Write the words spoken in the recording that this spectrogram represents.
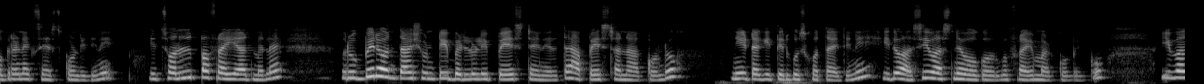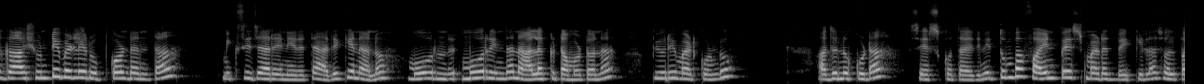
ಒಗ್ಗರಣೆಗೆ ಸೇರಿಸ್ಕೊಂಡಿದ್ದೀನಿ. ಇದು ಸ್ವಲ್ಪ ಫ್ರೈ ಆದಮೇಲೆ ರುಬ್ಬಿರೋಂಥ ಶುಂಠಿ, ಬೆಳ್ಳುಳ್ಳಿ ಪೇಸ್ಟ್ ಏನಿರುತ್ತೆ ಆ ಪೇಸ್ಟನ್ನು ಹಾಕ್ಕೊಂಡು ನೀಟಾಗಿ ತಿರುಗಿಸ್ಕೊತಾ ಇದ್ದೀನಿ. ಇದು ಹಸಿ ವಾಸನೆ ಹೋಗೋವರೆಗೂ ಫ್ರೈ ಮಾಡ್ಕೋಬೇಕು. ಇವಾಗ ಶುಂಠಿ ಬೆಳ್ಳಿ ರುಬ್ಕೊಂಡಂಥ ಮಿಕ್ಸಿ ಜಾರ್ ಏನಿರುತ್ತೆ ಅದಕ್ಕೆ ನಾನು ಮೂರು ಮೂರರಿಂದ ನಾಲ್ಕು ಟೊಮೊಟೊನ ಪ್ಯೂರಿ ಮಾಡಿಕೊಂಡು ಅದನ್ನು ಕೂಡ ಸೇರಿಸ್ಕೊತಾ ಇದ್ದೀನಿ. ತುಂಬ ಫೈನ್ ಪೇಸ್ಟ್ ಮಾಡೋದು ಬೇಕಿಲ್ಲ. ಸ್ವಲ್ಪ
